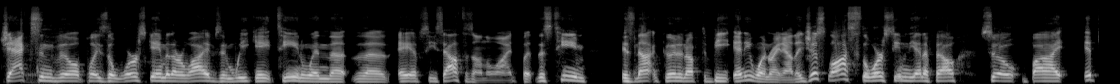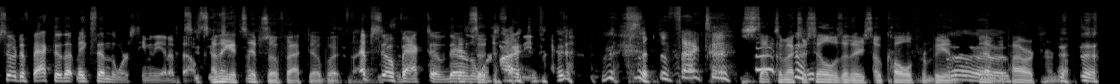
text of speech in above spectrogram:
Jacksonville plays the worst game of their lives in week 18 when the, the AFC South is on the line. But this team is not good enough to beat anyone right now. They just lost the worst team in the NFL. So by ipso de facto, that makes them the worst team in the NFL. I think it's ipso facto, but Ipso facto, they're the worst. team in the it's the fact. stuck some extra syllables in there. You're so cold from being having the power turned off.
